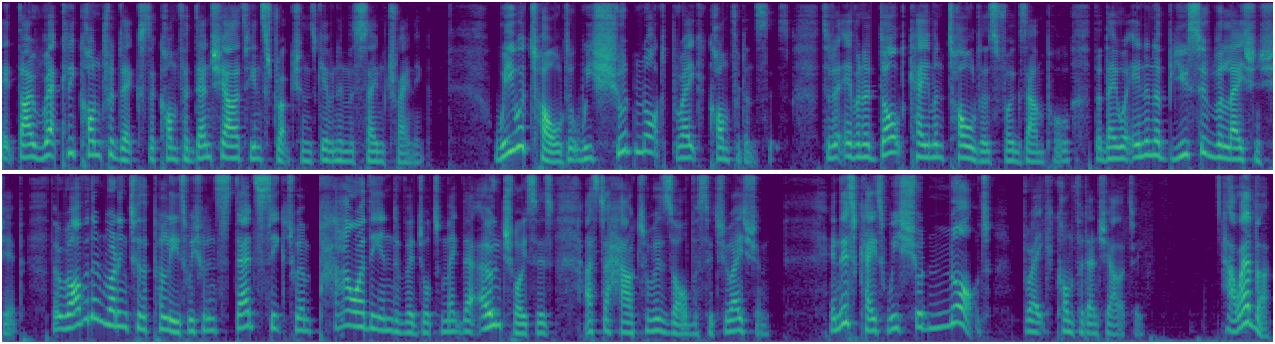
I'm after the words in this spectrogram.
it directly contradicts the confidentiality instructions given in the same training we were told that we should not break confidences. So that if an adult came and told us, for example, that they were in an abusive relationship, that rather than running to the police, we should instead seek to empower the individual to make their own choices as to how to resolve the situation. In this case, we should not break confidentiality. However,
